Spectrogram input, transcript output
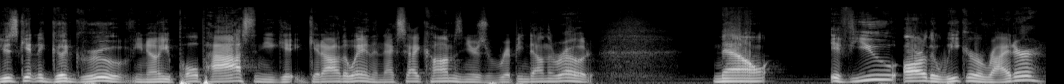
you just get in a good groove. You know, you pull past and you get get out of the way, and the next guy comes and you're just ripping down the road. Now, if you are the weaker rider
